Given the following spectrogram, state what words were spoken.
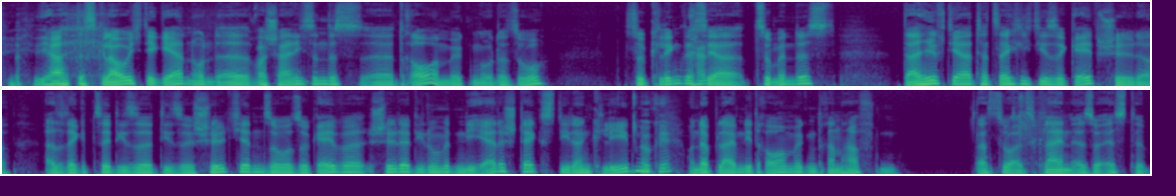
ja, das glaube ich dir gern und äh, wahrscheinlich sind es äh, Trauermücken oder so. So klingt es ja zumindest. Da hilft ja tatsächlich diese Gelbschilder. Also da gibt es ja diese, diese Schildchen, so, so gelbe Schilder, die du mit in die Erde steckst, die dann kleben Okay. und da bleiben die Trauermücken dran haften. Das so als kleinen SOS-Tipp.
